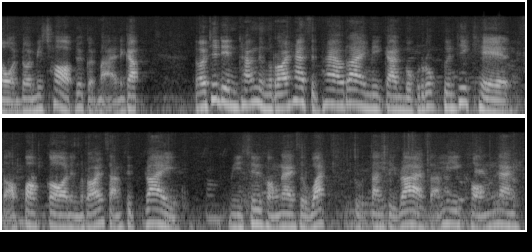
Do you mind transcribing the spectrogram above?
นดโดยไม่ชอบด้วยกฎหมายนะครับ โดยที่ดินทั้ง 155 ไร่มีการบุกรุกพื้นที่เขต สปก 130 ไร่ มีชื่อของนายสุวัสด์สุตันติราชสามีของนางพ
